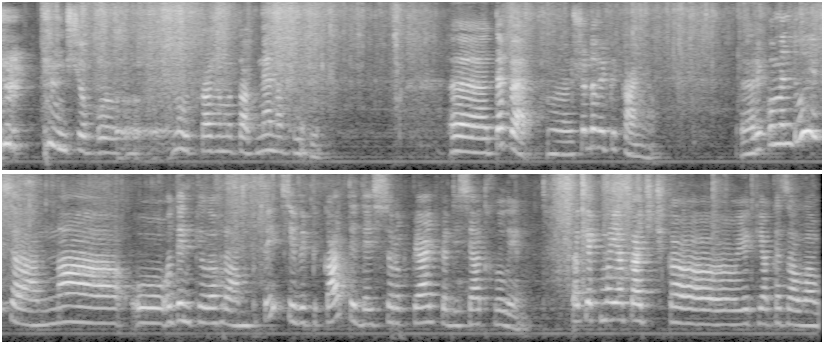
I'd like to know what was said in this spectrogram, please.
щоб, е, ну, скажімо так, не накупі. Е, Тепер щодо випікання. Рекомендується на 1 кг птиці випікати десь 45-50 хвилин. Так як моя качечка, як я казала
